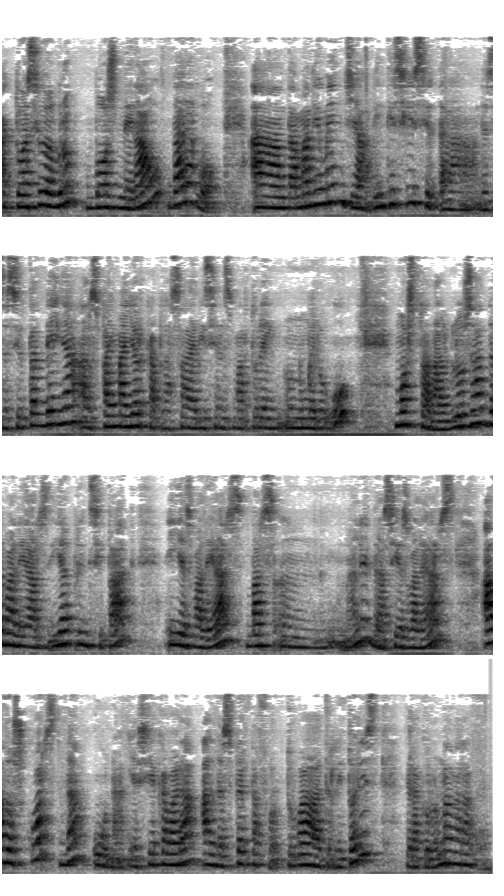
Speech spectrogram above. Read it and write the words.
actuació del grup Bosnerau d'Aragó. Eh, demà diumenge, 26, de la, des de Ciutat Vella, a l'Espai Mallorca, plaça de Vicenç Martorell, número 1, mostra del glosat de Balears i el Principat, Illes Balears, Bars, vale, de les Balears, a dos quarts de una. I així acabarà el Desperta Fort, trobada de territoris de la Corona d'Aragó.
